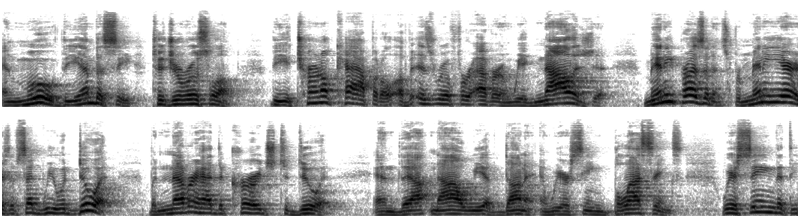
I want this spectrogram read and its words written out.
and moved the embassy to Jerusalem, the eternal capital of Israel forever, and we acknowledged it. Many presidents for many years have said we would do it, but never had the courage to do it. And that now we have done it, and we are seeing blessings. We're seeing that the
